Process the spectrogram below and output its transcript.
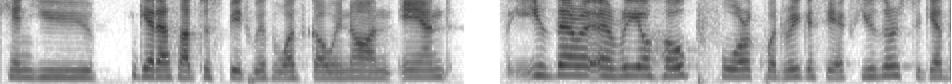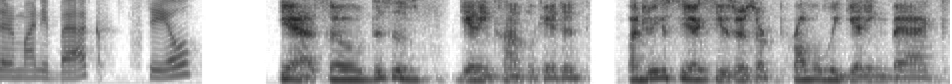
Can you get us up to speed with what's going on? And is there a real hope for Quadriga CX users to get their money back still? Yeah, so this is getting complicated. Quadriga CX users are probably getting back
